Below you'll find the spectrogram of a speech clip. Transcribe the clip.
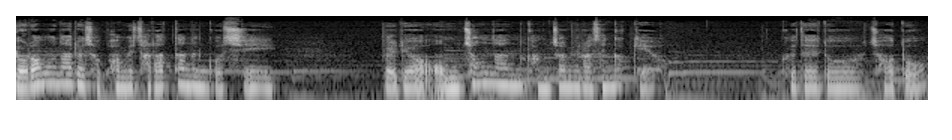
여러 문화를 접하며 자랐다는 것이 외려 엄청난 강점이라 생각해요. 그들도 저도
